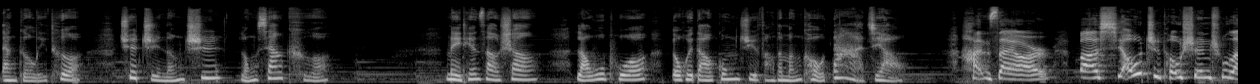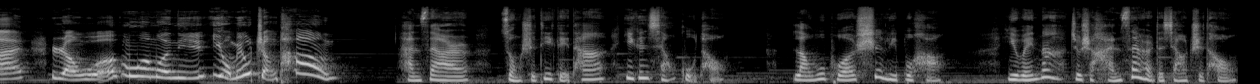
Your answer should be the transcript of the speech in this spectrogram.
但格丽特却只能吃龙虾壳。每天早上，老巫婆都会到工具房的门口大叫。韩塞尔，把小指头伸出来，让我摸摸你有没有长胖。韩塞尔总是递给他一根小骨头。老巫婆视力不好，以为那就是韩塞尔的小指头，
